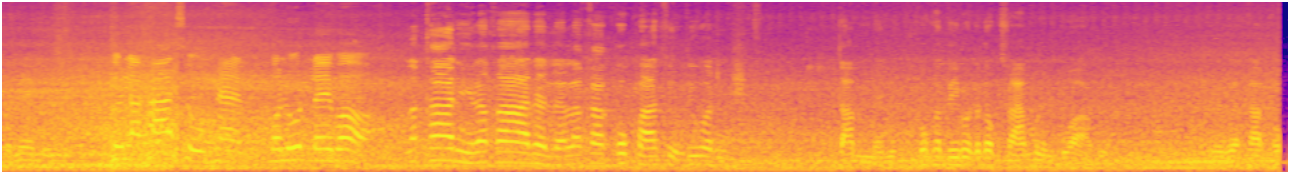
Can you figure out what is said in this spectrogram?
เป็นแน่นึงคือราคาสูงแทนบอรุษเลยบ่ราคานี่ราคาเนี่ยแหละราคากบพาสูตรที่วันจำเนี่ยปกติมันก็ต้องสามหมื่นกว่าหรือราคาเอา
